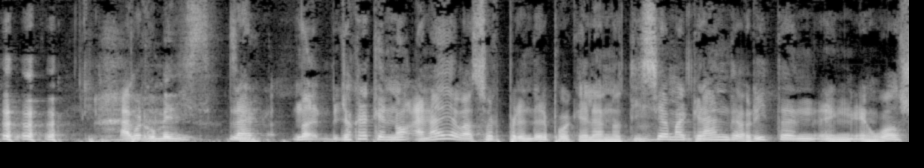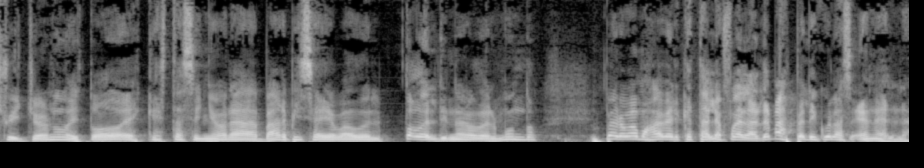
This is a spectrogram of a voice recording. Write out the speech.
Algo me dice. La- no, yo creo que no, a nadie va a sorprender porque la noticia más grande ahorita en, en- en Wall Street Journal y todo es que esta señora Barbie se ha llevado el- todo el dinero del mundo. Pero vamos a ver qué tal le fue a las demás películas en él.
